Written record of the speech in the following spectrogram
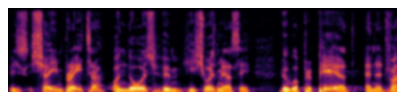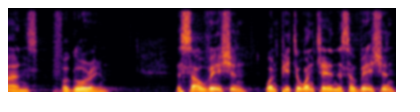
is shine brighter on those whom he shows mercy, who were prepared in advance for glory. The salvation, 1 Peter 1.10, the salvation,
